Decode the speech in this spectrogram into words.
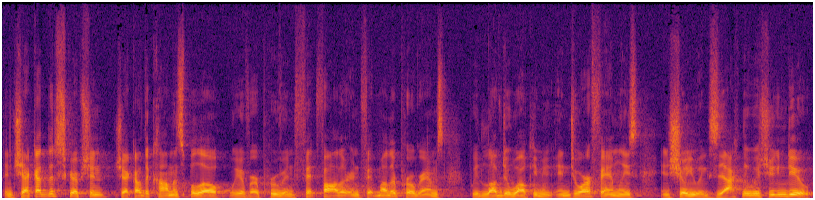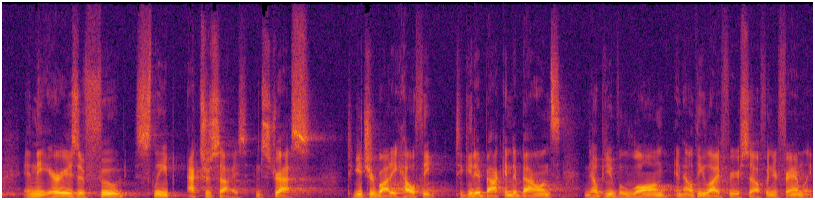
then check out the description, check out the comments below. We have our proven Fit Father and Fit Mother programs. We'd love to welcome you into our families and show you exactly what you can do in the areas of food, sleep, exercise, and stress to get your body healthy, to get it back into balance, and help you have a long and healthy life for yourself and your family.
